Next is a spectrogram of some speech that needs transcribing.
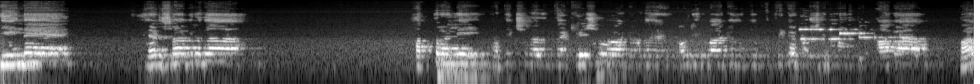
ಈ ಹಿಂದೆ ಎರಡ್ ಸಾವಿರದ ಹತ್ತರಲ್ಲಿ ಅಧ್ಯಕ್ಷರಾದಂತಹ ಕೇಶವ ಅವರಿರುವಾಗ ಒಂದು ಪತ್ರಿಕಾಗೋಷ್ಠಿ ಆಗ ಬಹಳ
